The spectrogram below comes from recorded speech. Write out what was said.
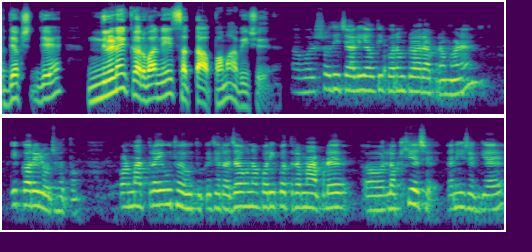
અધ્યક્ષ જે નિર્ણય કરવાની સત્તા આપવામાં આવી છે. વર્ષોથી ચાલી આવતી પરંપરા પ્રમાણે એ કરેલો જ હતો. પણ માત્ર એવું થયું હતું કે જે રજાઓના પરિપત્રમાં આપણે લખીએ છીએ, એની જગ્યાએ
